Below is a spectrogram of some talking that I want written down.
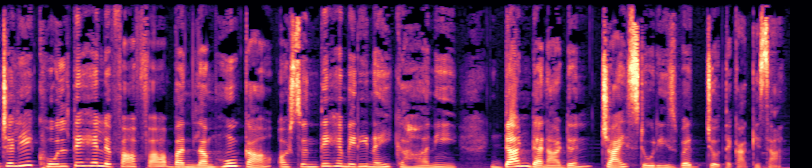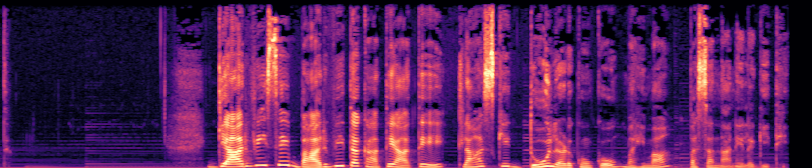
चलिए खोलते हैं लिफाफा बन लम्हों का और सुनते हैं मेरी नई कहानी, डन डनाडन, चाय स्टोरीज विद ज्योतिका के साथ। ग्यारहवीं से बारहवीं तक आते आते क्लास के दो लड़कों को महिमा पसंद आने लगी थी।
